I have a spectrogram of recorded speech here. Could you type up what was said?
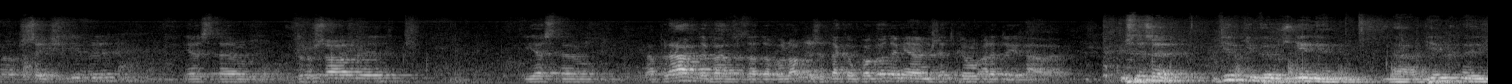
no, szczęśliwy, jestem wzruszony, jestem naprawdę bardzo zadowolony, że taką pogodę miałem brzydką, ale dojechałem. Myślę, że wielkim wyróżnieniem dla pięknej,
